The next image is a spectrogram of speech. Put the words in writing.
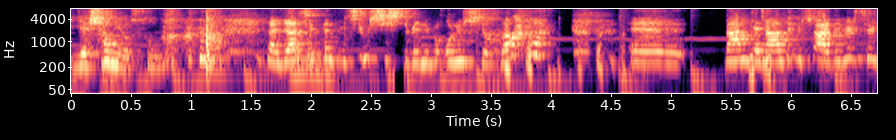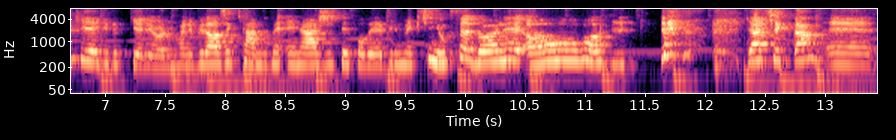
Yaşamıyorsun. yani gerçekten içim şişti benim 13 yılda. ee, ben genelde 3 ayda bir Türkiye'ye gidip geliyorum. Hani birazcık kendime enerji depolayabilmek için. Yoksa böyle aa, gerçekten e,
